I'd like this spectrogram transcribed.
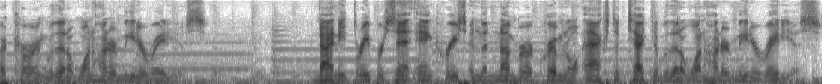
occurring within a 100 meter radius. 93% increase in the number of criminal acts detected within a 100 meter radius.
